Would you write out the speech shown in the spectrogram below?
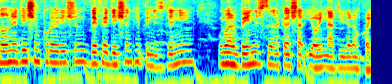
Non Edition, Pro Edition, Def Edition hepiniz deneyin. Umarım beğenirsiniz arkadaşlar. İyi oyunlar diliyorum. Hoşçakalın.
